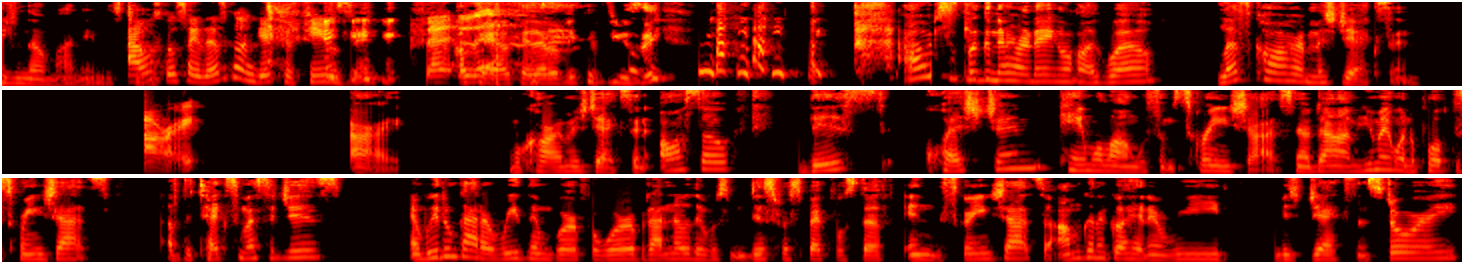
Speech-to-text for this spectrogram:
even though my name is I was to say, that's to get confusing. that, okay, okay, that'll be confusing. I was just looking at her name. I'm like, well, let's call her Miss Jackson. All right. All right. We'll call her Miss Jackson. Also, this question came along with some screenshots. Now, Dom, you may want to pull up the screenshots of the text messages. And we don't got to read them word for word, but I know there was some disrespectful stuff in the screenshot. So I'm going to go ahead and read Miss Jackson's story.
